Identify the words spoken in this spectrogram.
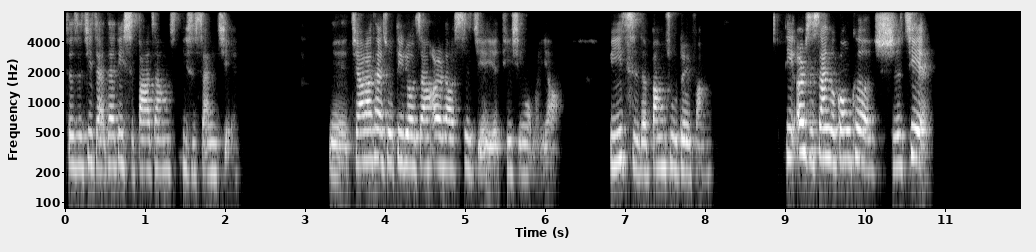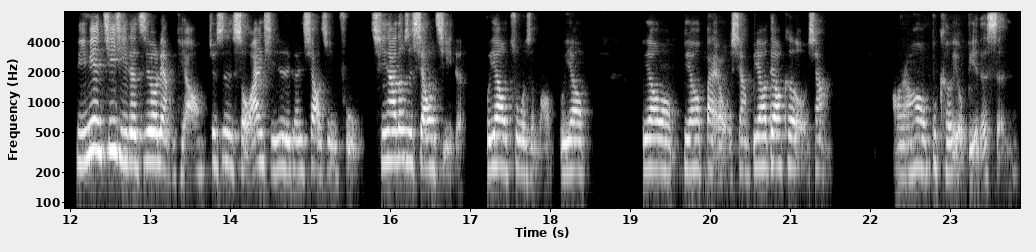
这是记载在第十八章第十三节。也加拉太书第六章二到四节也提醒我们要彼此的帮助对方。第二十三个功课十诫里面积极的只有两条，就是守安息日跟孝敬父，其他都是消极的。不要做什么，不要不要不要拜偶像，不要雕刻偶像，好，然后不可有别的神。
